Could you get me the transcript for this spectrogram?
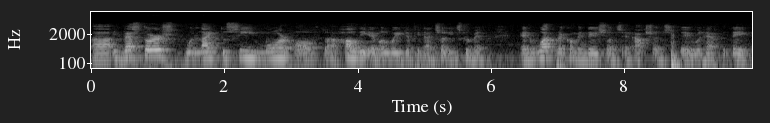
uh, investors would like to see more of uh, how they evaluate the financial instrument and what recommendations and actions they will have to take.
